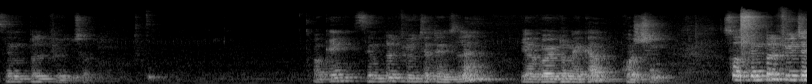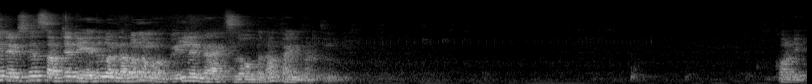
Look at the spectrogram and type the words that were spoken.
simple future. Okay simple future tenseல you are going to make a question. So simple future tenseல subject எது வந்தாலும் நம்ம will and acts ல தான் பயன்படுத்தணும். Calling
